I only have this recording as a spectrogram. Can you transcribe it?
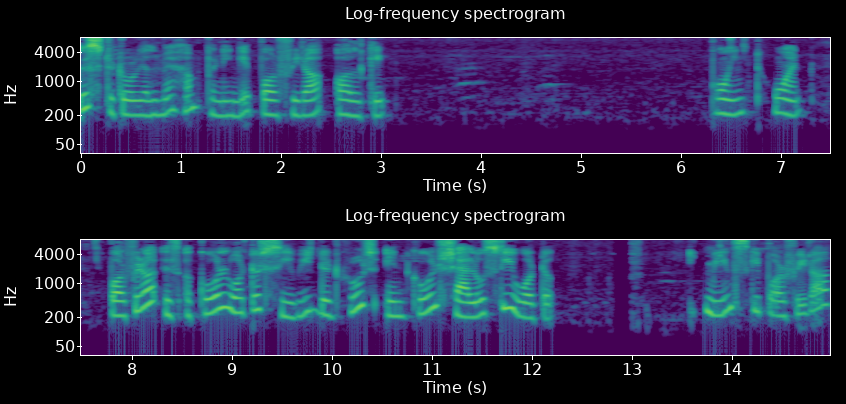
इस ट्यूटोरियल में हम पढ़ेंगे पोरफिरा ऑल्के Point 1 Porphyra is a cold water seaweed that grows in cold, shallow sea water. It means कि पोरफिरा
